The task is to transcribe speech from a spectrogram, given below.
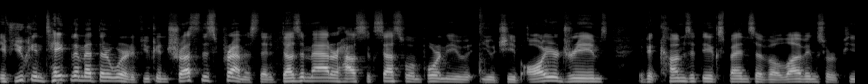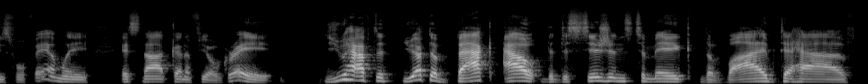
if you can take them at their word, if you can trust this premise that it doesn't matter how successful, important you you achieve all your dreams, if it comes at the expense of a loving sort of peaceful family it's not going to feel great you have to you have to back out the decisions to make the vibe to have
